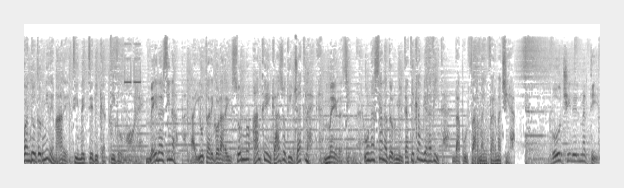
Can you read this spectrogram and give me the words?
Quando dormire male ti mette di cattivo umore. Melasin Up aiuta a regolare il sonno anche in caso di jet lag. Melasin, una sana dormita ti cambia la vita. Da Pulpharma in farmacia. Voci del mattino.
